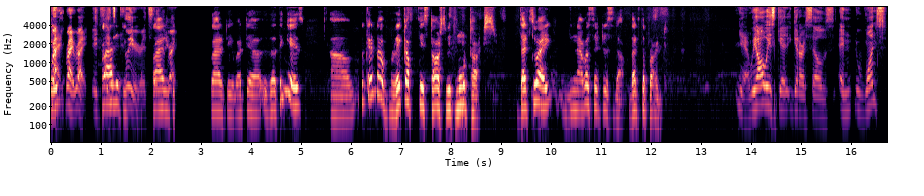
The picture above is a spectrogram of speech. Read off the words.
right, is right, right. It's it's clarity, clear. It's like clarity, right. clarity. But uh, the thing is, uh, you kind of rake up these thoughts with more thoughts. That's why Right. Never settles down. That's the point. Yeah, we always get get ourselves and once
